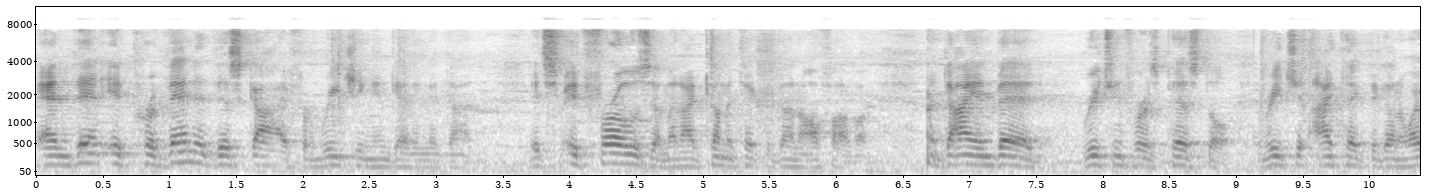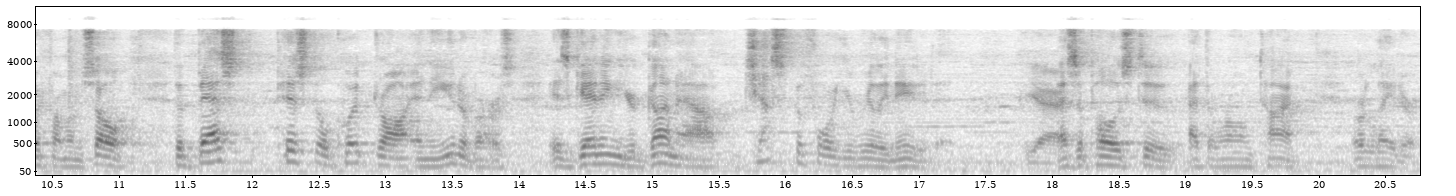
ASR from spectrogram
And then it prevented this guy from reaching and getting a gun. It's, it froze him, and I'd come and take the gun off of him. A guy in bed reaching for his pistol. Reach it, I take the gun away from him. So the best pistol quick draw in the universe is getting your gun out just before you really needed it, Yeah. as opposed to at the wrong time or later.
